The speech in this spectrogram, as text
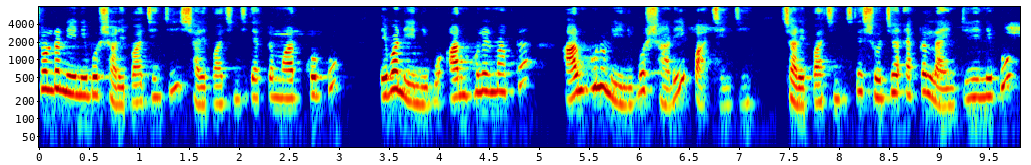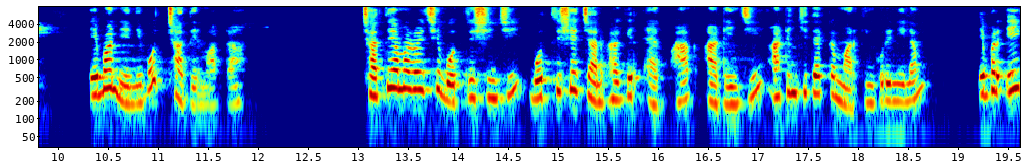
শোল্ডার নিয়ে নিব সাড়ে পাঁচ ইঞ্চি, সাড়ে পাঁচ ইঞ্চিতে একটা মার্ক করব। এবার নিয়ে নিব আর্ম হোলের মাপটা। আর্ম হোলও নিয়ে নিব সাড়ে পাঁচ ইঞ্চি। সাড়ে পাঁচ ইঞ্চিতে সোজা একটা লাইন টেনে নেব। এবার নিয়ে নেব ছাতির মাপটা। ছাতি আমার রয়েছে বত্রিশ ইঞ্চি। বত্রিশের চার ভাগের এক ভাগ আট ইঞ্চি। আট ইঞ্চিতে একটা মার্কিং করে নিলাম। এবার এই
